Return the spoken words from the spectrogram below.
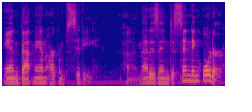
and Batman Arkham City. Uh, and that is in descending order.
